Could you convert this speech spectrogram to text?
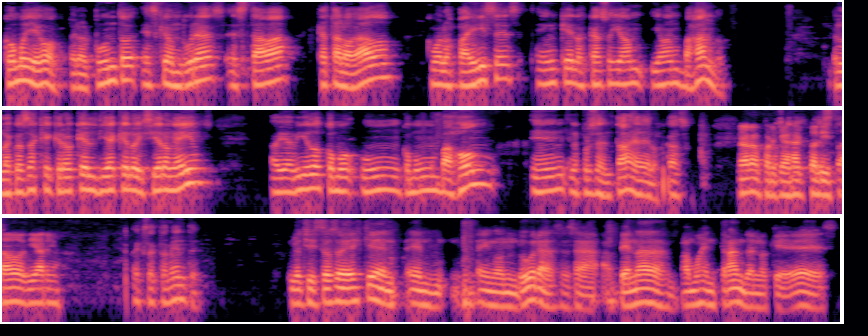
cómo llegó, pero el punto es que Honduras estaba catalogado como los países en que los casos iban, iban bajando. Pero la cosa es que creo que el día que lo hicieron ellos, había habido como un, como un bajón en el porcentaje de los casos. Claro, porque O es actualizado diario. Exactamente. Lo chistoso es que en, en- en Honduras, o sea, apenas vamos entrando en lo que es,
